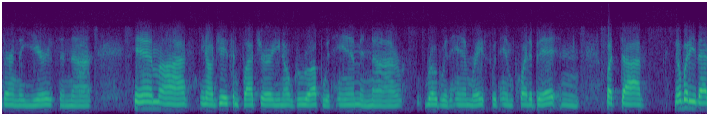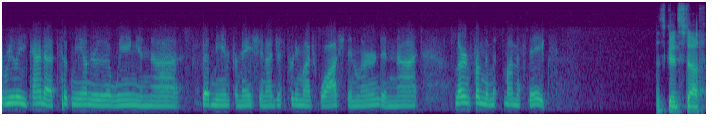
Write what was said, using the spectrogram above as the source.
during the years, and uh, him, uh, you know, Jason Fletcher, you know, grew up with him and uh, rode with him, raced with him quite a bit, and but uh, nobody that really kind of took me under the wing and uh, fed me information. I just pretty much watched and learned and uh, learned from the, my mistakes. That's good stuff.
